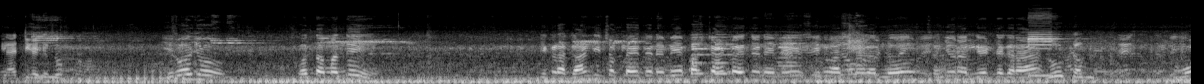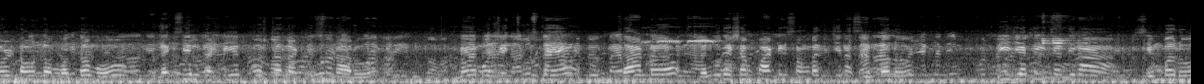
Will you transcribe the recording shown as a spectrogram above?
క్లారిటీగా చెప్పు. ఈరోజు కొంతమంది ఇక్కడ గాంధీ చౌక్లో అయితేనేమి బస్ స్టాండ్లో అయితేనేమి శ్రీనివాస నగర్లో సంజీవనాథ్ గేట్ దగ్గర ఓల్డ్ టౌన్లో మొత్తము ఫ్లెక్సీలు కట్టి పోస్టర్లు అంటిస్తున్నారు. మేము వచ్చి చూస్తే దాంట్లో తెలుగుదేశం పార్టీకి సంబంధించిన సింబలు బీజేపీకి చెందిన సింబలు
